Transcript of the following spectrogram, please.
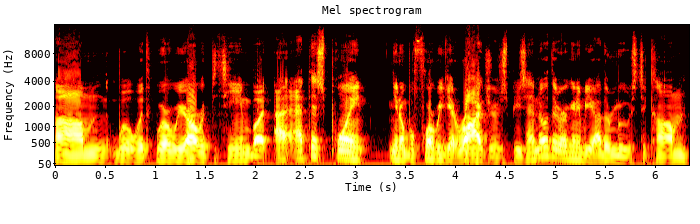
um, with, where we are with the team. But at, at this point, you know, before we get Rodgers, because I know there are going to be other moves to come.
